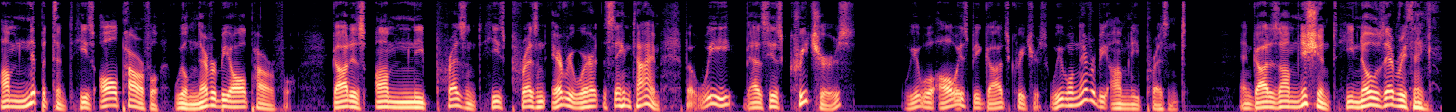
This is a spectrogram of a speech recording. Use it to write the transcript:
omnipotent. He's all powerful. We'll never be all powerful. God is omnipresent. He's present everywhere at the same time. But we, as His creatures, we will always be God's creatures. We will never be omnipresent. And God is omniscient. He knows everything.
